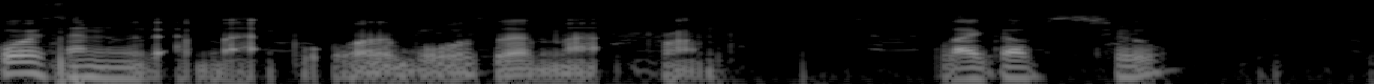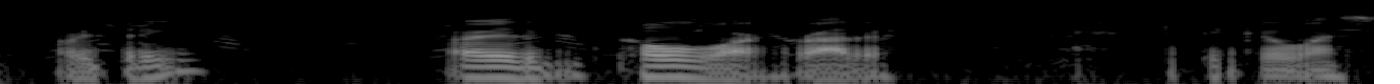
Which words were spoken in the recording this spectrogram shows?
Course I knew that map. What, what was that map from? Black Ops 2? Or 3? Or the Cold War, rather. I think it was.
